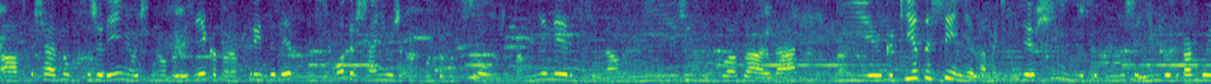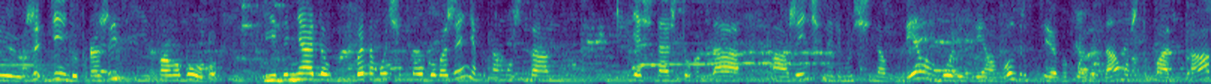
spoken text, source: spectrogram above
а, встречают, ну, к сожалению, очень много людей, которые в 30 лет, ты смотришь, они уже как будто бы все уже, там, ни энергии, там, ни жизни в глазах, да, и какие отношения, там, этих людей вообще не интересуют отношения, им бы как бы день бы прожить, и слава богу. И для меня это, в этом очень много уважения, потому что я считаю, что когда а, женщина или мужчина в зрелом, более зрелом возрасте выходит замуж, вступает в брак,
